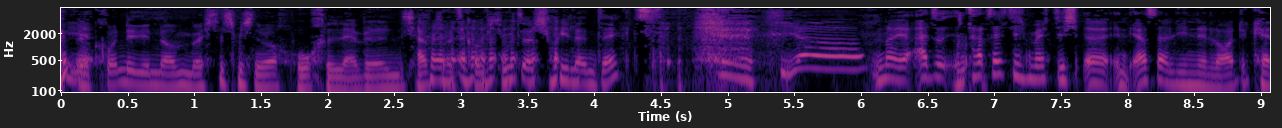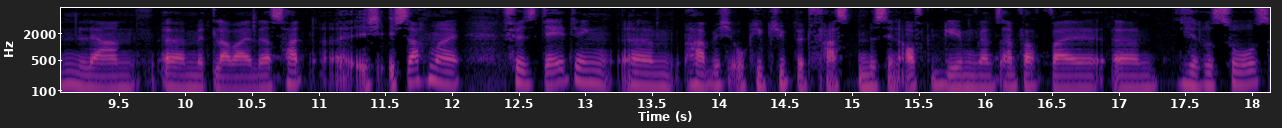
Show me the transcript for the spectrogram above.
Im Grunde genommen möchte ich mich nur noch hochleveln. Ich habe das Computerspiel entdeckt. Ja, naja, also tatsächlich möchte ich äh, in erster Linie Leute kennenlernen äh, mittlerweile. Das hat, äh, ich, ich sag mal, fürs Dating ähm, habe ich OkCupid fast ein bisschen aufgegeben, ganz einfach, weil ähm, die Ressource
